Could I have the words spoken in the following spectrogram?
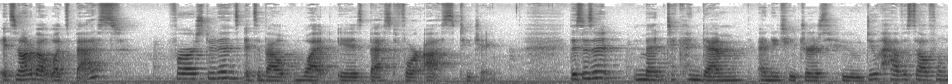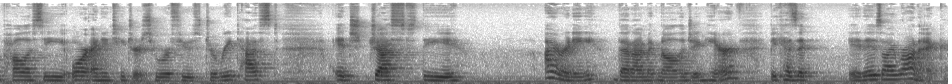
It's not about what's best for our students, it's about what is best for us teaching. This isn't meant to condemn any teachers who do have a cell phone policy or any teachers who refuse to retest. It's just the irony that I'm acknowledging here because it, it is ironic.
